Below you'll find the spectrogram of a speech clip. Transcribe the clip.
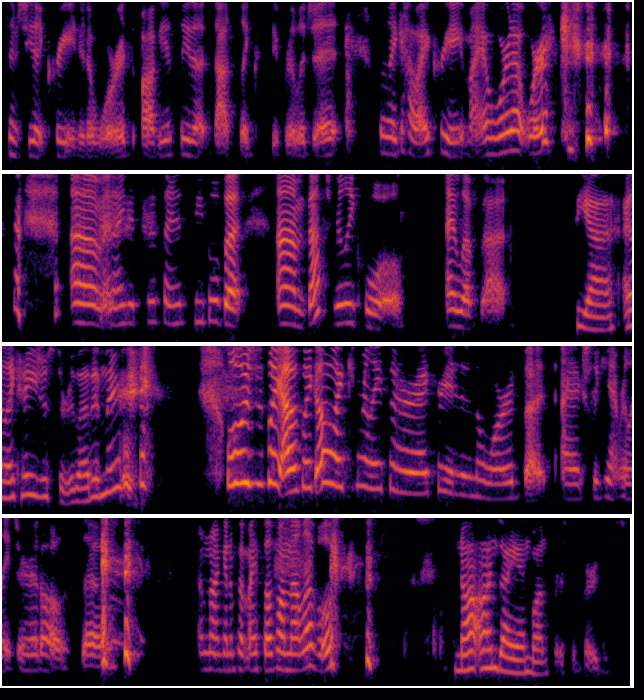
since she like created awards, obviously that that's like super legit. But like how I create my award at work. um and I get to assign it to people, but um that's really cool. I love that. Yeah, I like how you just threw that in there. Well, it was just like I was like, "Oh, I can relate to her. I created an award, but I actually can't relate to her at all." So I'm not going to put myself on that level. Not on Diane von Furstenberg's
